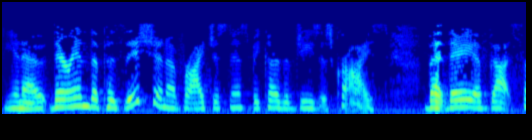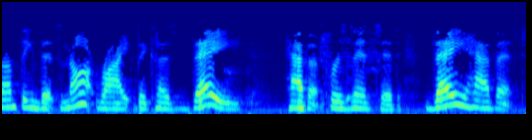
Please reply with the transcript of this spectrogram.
You know, they're in the position of righteousness because of Jesus Christ, but they have got something that's not right because they haven't presented, they haven't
